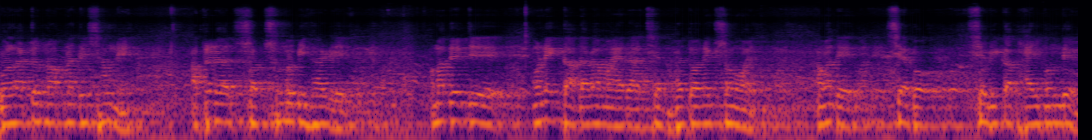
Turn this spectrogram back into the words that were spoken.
বলার জন্য আপনাদের সামনে। আপনারা সৎসঙ্গ বিহারে আমাদের যে অনেক দাদারা, মায়েরা আছেন, হয়তো অনেক সময় আমাদের সেবক, সেবিকা ভাই বোনদের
